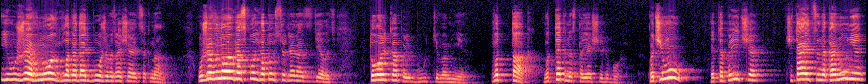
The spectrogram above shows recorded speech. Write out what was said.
и уже вновь благодать Божия возвращается к нам. Уже вновь Господь готов все для нас сделать. Только прибудьте во мне. Вот так. Вот это настоящая любовь. Почему эта притча читается накануне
